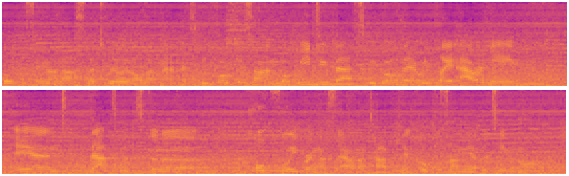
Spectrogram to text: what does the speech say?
focusing on us, that's really all that matters. We focus on what we do best, we go there, we play our game, and that's what's gonna hopefully bring us out on top. Can't focus on the other team at all.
